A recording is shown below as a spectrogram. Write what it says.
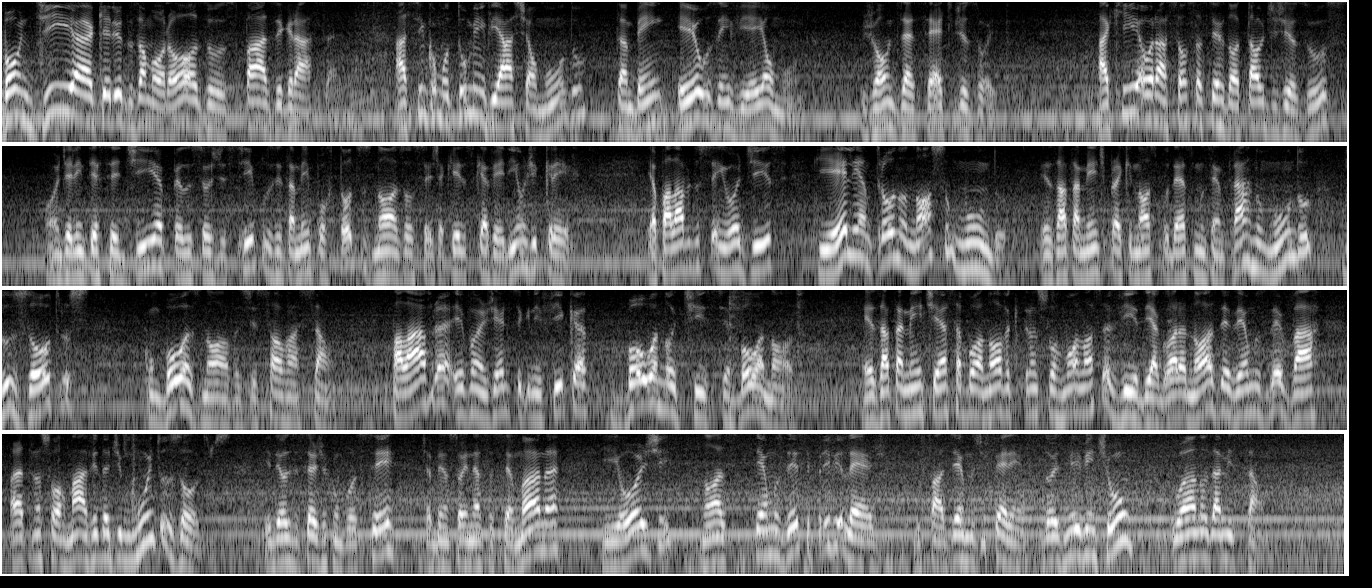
Bom dia, queridos amorosos, paz e graça. Assim como tu me enviaste ao mundo, também eu os enviei ao mundo. João 17, 18. Aqui é a oração sacerdotal de Jesus, onde ele intercedia pelos seus discípulos e também por todos nós, ou seja, aqueles que haveriam de crer. E a palavra do Senhor diz que ele entrou no nosso mundo, exatamente para que nós pudéssemos entrar no mundo dos outros com boas novas de salvação. palavra evangelho significa boa notícia, boa nova. É exatamente essa boa nova que transformou a nossa vida e agora nós devemos levar para transformar a vida de muitos outros. Que Deus esteja com você, te abençoe nessa semana e hoje nós temos esse privilégio de fazermos diferença. 2021, o ano da missão.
